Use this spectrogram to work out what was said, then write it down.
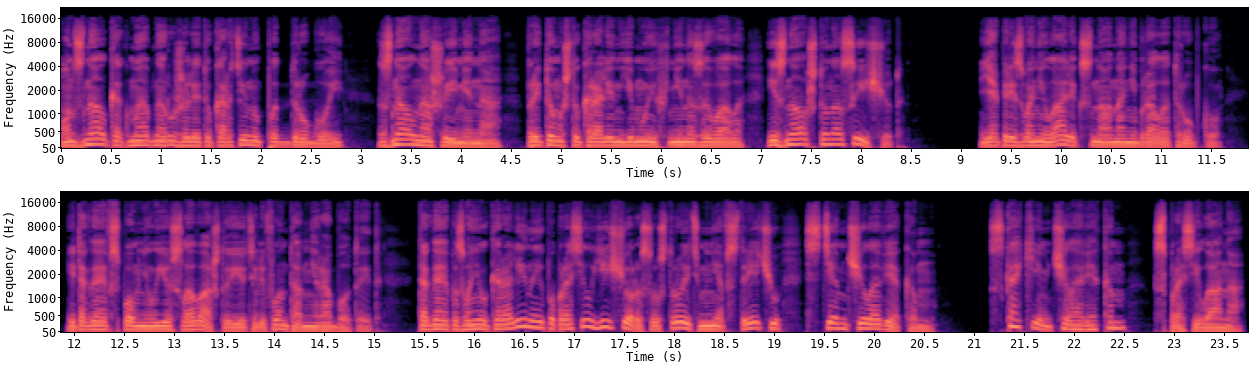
Он знал, как мы обнаружили эту картину под другой, знал наши имена, при том, что Каролин ему их не называла, и знал, что нас ищут. Я перезвонил Алекс, но она не брала трубку. И тогда я вспомнил ее слова, что ее телефон там не работает. Тогда я позвонил Каролине и попросил еще раз устроить мне встречу с тем человеком. «С каким человеком?» — спросила она.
